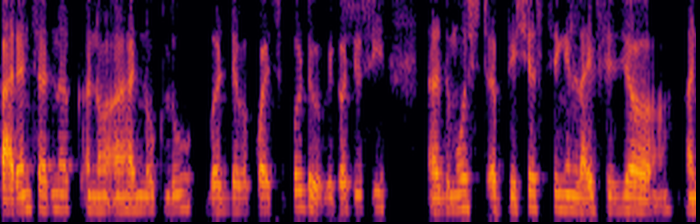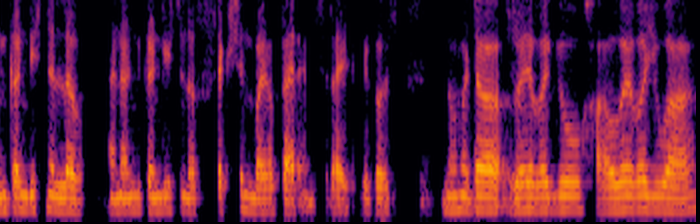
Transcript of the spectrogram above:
parents had no, uh, no had no clue, but they were quite supportive because you see, uh, the most uh, precious thing in life is your unconditional love and unconditional affection by your parents, right? Because no matter wherever you however you are,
